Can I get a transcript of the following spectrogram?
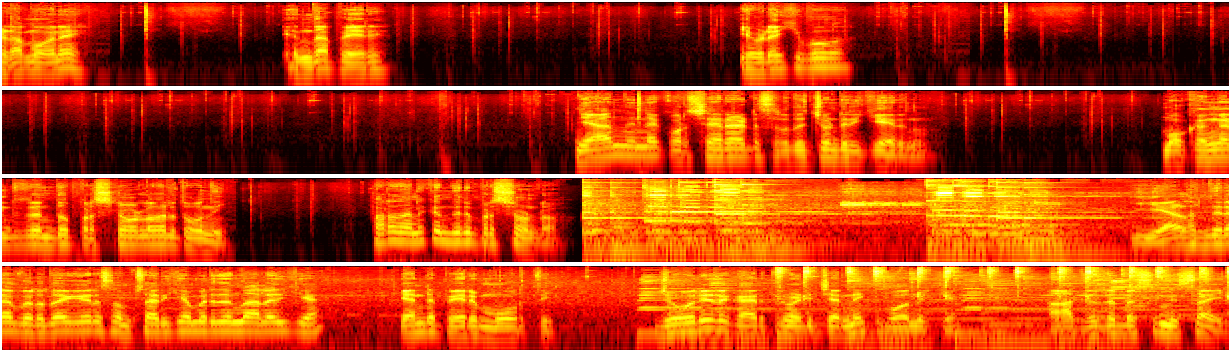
എടാ മോനെ എന്താ പേര്? എവിടേക്ക് പോവാ? ഞാൻ നിന്നെ കുറച്ചു നേരമായിട്ട് ശ്രദ്ധിച്ചുകൊണ്ടിരിക്കുകയായിരുന്നു മുഖം കണ്ടിട്ട് എന്തോ പ്രശ്നമുള്ള പോലെ തോന്നി. പറ നിനക്ക് എന്തെങ്കിലും പ്രശ്നമുണ്ടോ? ഇയാൾ എന്തിനാ വെറുതെ കയറി സംസാരിക്കാൻ പറ്റുന്ന ആലോചിക്കുക എന്റെ പേര് മൂർത്തി. ജോലിയുടെ കാര്യത്തിന് വേണ്ടി ചെന്നൈക്ക് പോകാൻ നിൽക്കുക. ആദ്യത്തെ ബസ് മിസ്സായി.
